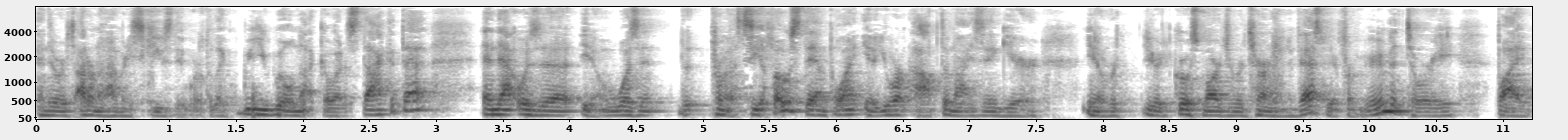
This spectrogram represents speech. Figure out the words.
and there was I don't know how many SKUs they were, but like we will not go out of stock at that. And that was a, you know, wasn't the, from a CFO standpoint, you know, you weren't optimizing your, you know, re, your gross margin return on investment from your inventory by,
